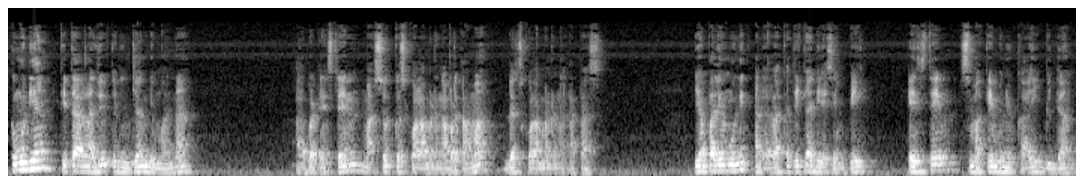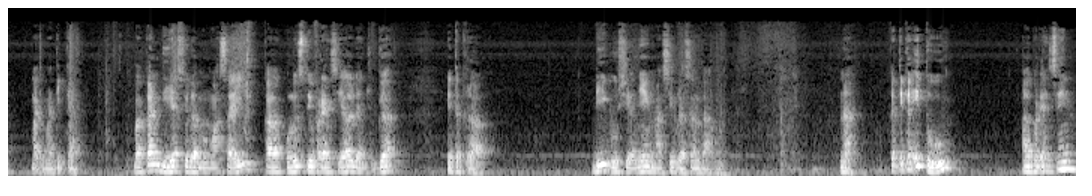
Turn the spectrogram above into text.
Kemudian kita lanjut ke jenjang di mana Albert Einstein masuk ke sekolah menengah pertama dan sekolah menengah atas. Yang paling unik adalah ketika di SMP, Einstein semakin menyukai bidang matematika. Bahkan dia sudah menguasai kalkulus diferensial dan juga integral di usianya yang masih belasan tahun. Nah, ketika itu Albert Einstein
